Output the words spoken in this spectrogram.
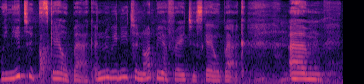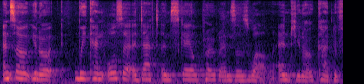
we need to scale back, and we need to not be afraid to scale back. Um, and so, you know, we can also adapt and scale programs as well, and you know, kind of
